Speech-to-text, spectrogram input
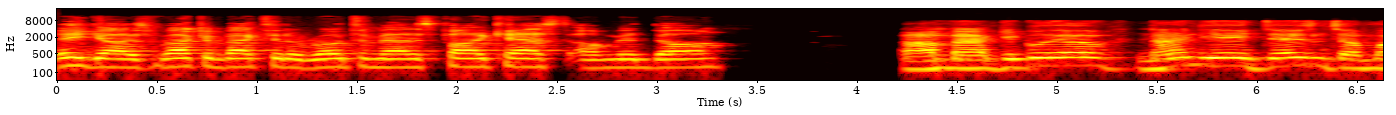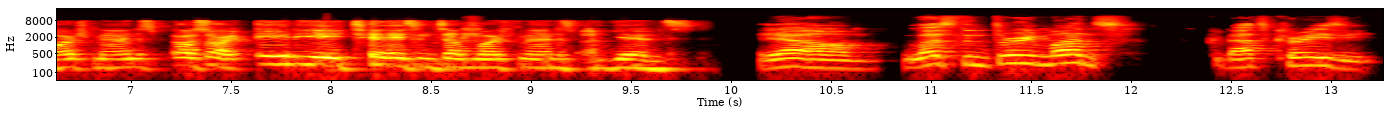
Hey guys, welcome back to the Road to Madness podcast. I'm Min Dong. I'm Matt Giglio. 98 days until March Madness. Oh, sorry, 88 days until March Madness begins. Yeah, um, less than three months. That's crazy.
